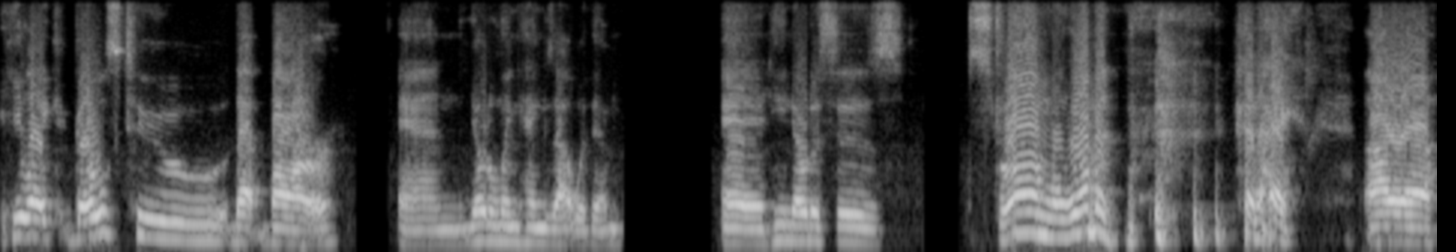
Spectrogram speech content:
he like goes to that bar, and Yodeling hangs out with him, and he notices strong woman, and I I uh,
